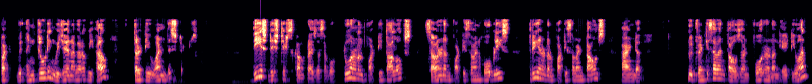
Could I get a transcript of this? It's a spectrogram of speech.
But including Vijayanagara, we have 31 districts. These districts comprises about 240 taluks, 747 hoblies, 347 towns and to 27,481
